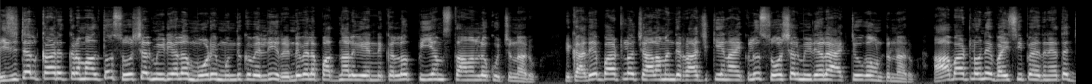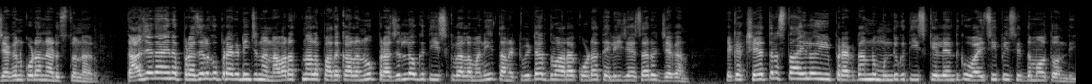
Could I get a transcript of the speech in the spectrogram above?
డిజిటల్ కార్యక్రమాలతో సోషల్ మీడియాలో మోడీ ముందుకు వెళ్ళి రెండు వేల పద్నాలుగు ఎన్నికల్లో పీఎం స్థానంలో కూర్చున్నారు. ఇక అదే బాటలో చాలా మంది రాజకీయ నాయకులు సోషల్ మీడియాలో యాక్టివ్గా ఉంటున్నారు. ఆ బాటలోనే వైసీపీ అధినేత జగన్ కూడా నడుస్తున్నారు. తాజాగా ఆయన ప్రజలకు ప్రకటించిన నవరత్నాల పథకాలను ప్రజల్లోకి తీసుకువెళ్ళమని తన ట్విట్టర్ ద్వారా కూడా తెలియజేశారు జగన్. ఇక క్షేత్రస్థాయిలో ఈ ప్రకటనను ముందుకు తీసుకెళ్ళేందుకు వైసీపీ సిద్ధమవుతోంది.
